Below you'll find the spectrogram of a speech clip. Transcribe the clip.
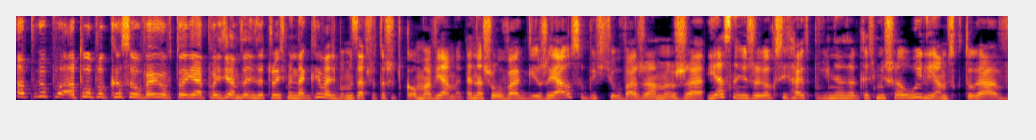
A propos, a propos crossoverów, to ja powiedziałam, zanim zaczęliśmy nagrywać, bo my zawsze troszeczkę omawiamy nasze uwagi, że ja osobiście uważam, że jasne jest, że Roxy Hart powinna zagrać Michelle Williams, która w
